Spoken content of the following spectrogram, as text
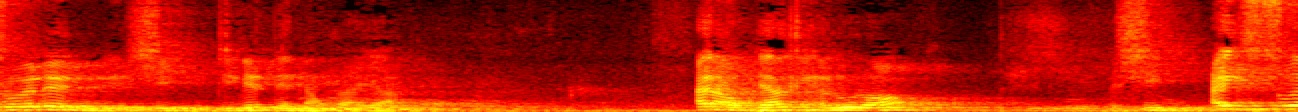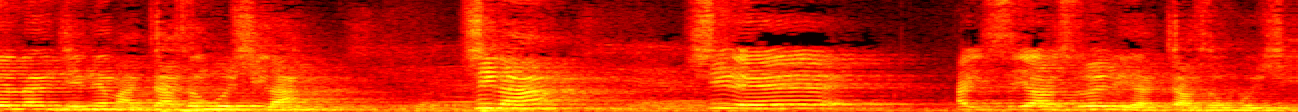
ဆွဲတဲ့လူတွေရှိရင်ဒီနေ့တင်တောင်လာရအဲ့တော့ဘုရားခင်အလိုတော်မရှိဘူးအဲ့ဆွဲလန်းခြင်းထဲမှာကြာဆုံးဖို့ရှိလားရှိလားရှိတယ်အဲ့ဆရာဆွဲတွေကကြာဆုံးဖို့ရှိ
